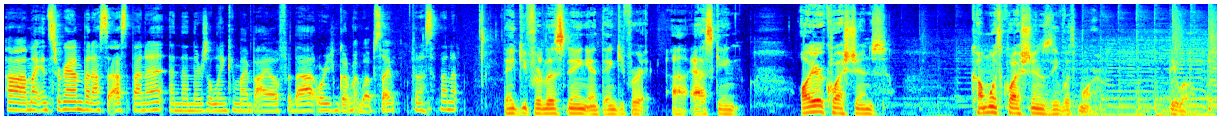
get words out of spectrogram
uh, my Instagram, Vanessa S. Bennett, and then there's a link in my bio for that, or you can go to my website, Vanessa Bennett. Thank you for listening, and thank you for uh, asking all your questions. Come with questions, leave with more. Be well.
